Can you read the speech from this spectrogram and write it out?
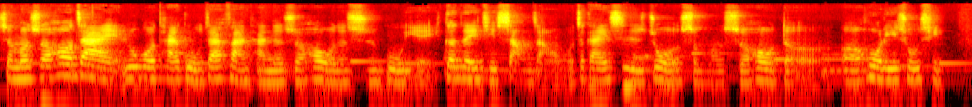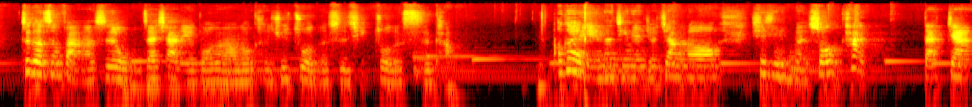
什么时候在如果台股在反弹的时候，我的持股也跟着一起上涨，我这该是做什么时候的呃获利出清？这个是反而是我们在下跌过程当中可以去做的事情，做的思考。OK，那今天就这样喽，谢谢你们收看，大家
